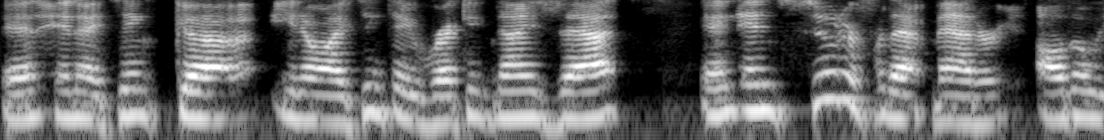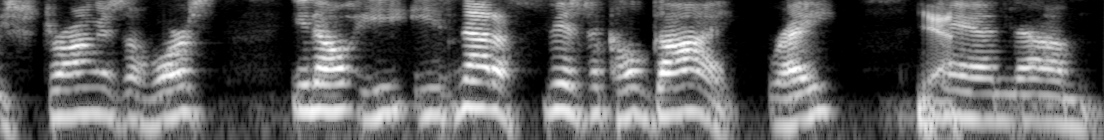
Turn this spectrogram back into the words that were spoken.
and and I think uh, you know I think they recognize that, and and Suter for that matter, although he's strong as a horse, you know he he's not a physical guy, right? Yeah. And um,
